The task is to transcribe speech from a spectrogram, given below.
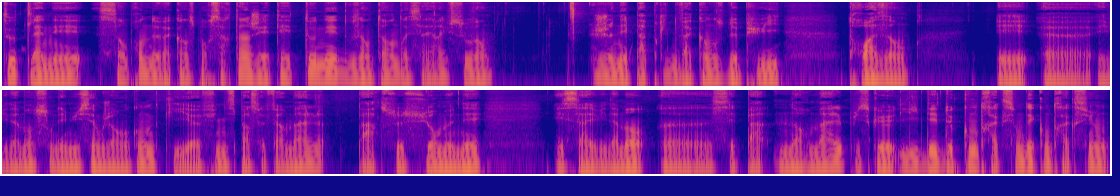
toute l'année sans prendre de vacances. Pour certains, j'ai été étonné de vous entendre et ça arrive souvent. Je n'ai pas pris de vacances depuis 3 ans. Et euh, évidemment, ce sont des musiciens que je rencontre qui euh, finissent par se faire mal, par se surmener. Et ça, évidemment, euh, c'est pas normal, puisque l'idée de contraction-décontraction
